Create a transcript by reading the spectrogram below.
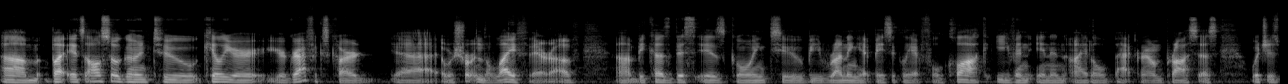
Um, but it's also going to kill your your graphics card uh, or shorten the life thereof uh, because this is going to be running it basically at full clock, even in an idle background process, which is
